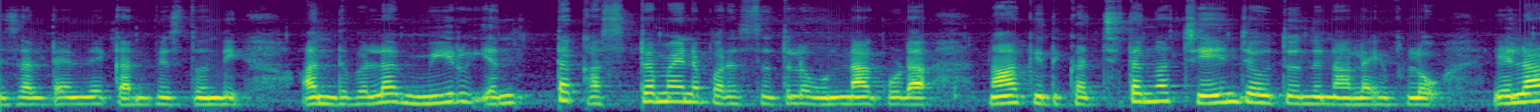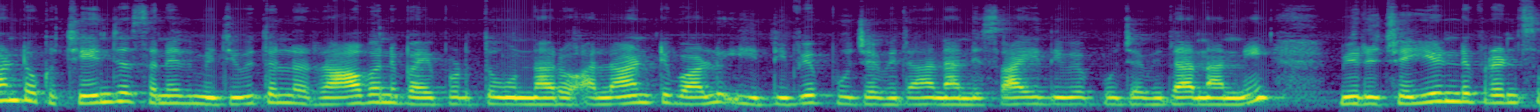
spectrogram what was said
రిజల్ట్ అనేది కనిపిస్తుంది. అందువల్ల మీరు ఎంత కష్టమైన పరిస్థితుల్లో ఉన్నా కూడా నాకు ఇది ఖచ్చితంగా చేంజ్ అవుతుంది నా లైఫ్లో. ఎలాంటి ఒక చేంజెస్ అనేది మీ జీవితంలో రా రావని భయపడుతూ ఉన్నారు. అలాంటి వాళ్ళు ఈ దివ్య పూజ విధానాన్ని సాయి దివ్య పూజ విధానాన్ని మీరు చేయండి ఫ్రెండ్స్.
